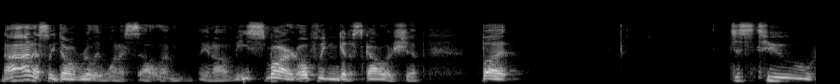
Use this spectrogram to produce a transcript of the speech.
Now, I honestly don't really want to sell them. You know, he's smart. Hopefully, he can get a scholarship. But just to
